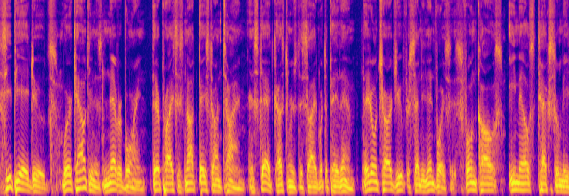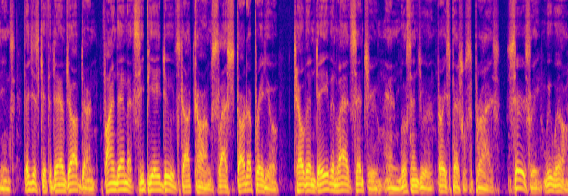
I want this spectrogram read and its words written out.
CPA dudes, where accounting is never boring. Their price is not based on time. Instead, customers decide what to pay them. They don't charge you for sending invoices, phone calls, emails, texts, or meetings. They just get the damn job done. Find them at cpadudes.com slash startup radio. Tell them Dave and Ladd sent you, and we'll send you a very special surprise. Seriously, we will.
